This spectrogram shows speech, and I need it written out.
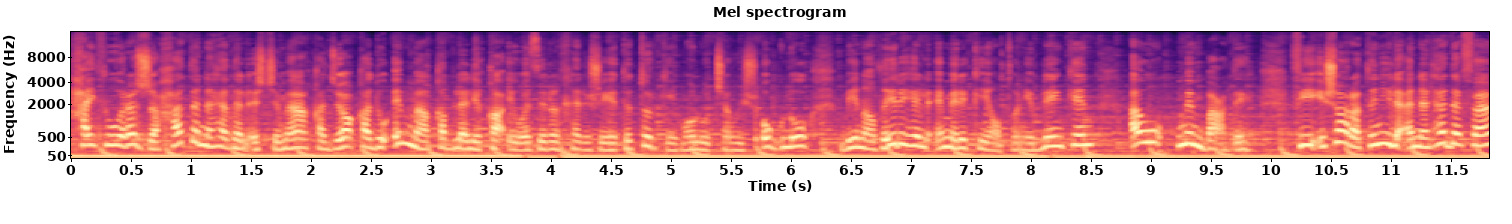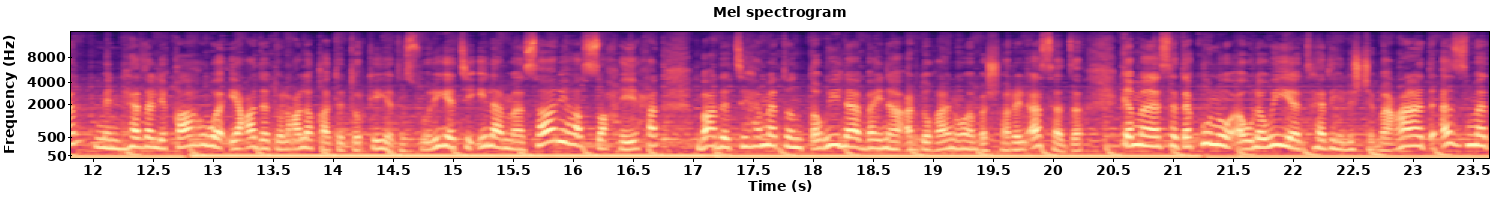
حيث رجحت أن هذا الاجتماع قد يعقد إما قبل لقاء وزير الخارجية التركي مولود شاويش أوغلو بنظيره الأمريكي أنتوني بلينكين أو من بعده. في إشارة إلى أن الهدف من هذا اللقاء هو إعادة العلاقات التركية السورية إلى مسارها الصحيح بعد اتهامات طويلة بين أردوغان وبشار الأسد. كما ستكون أولوية هذه الاجتماعات أزمة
